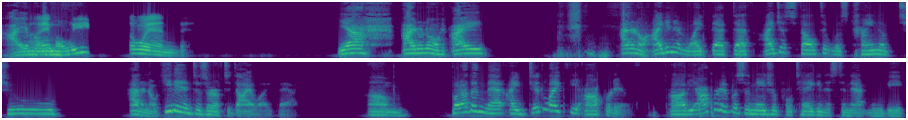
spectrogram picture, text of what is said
I am I am a leaf the wind. Yeah, I don't know. I I don't know. I didn't like that death. I just felt it was kind of too I don't know. He didn't deserve to die like that. Um but other than that, I did like the operative. Uh, the operative was the major protagonist in that movie.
